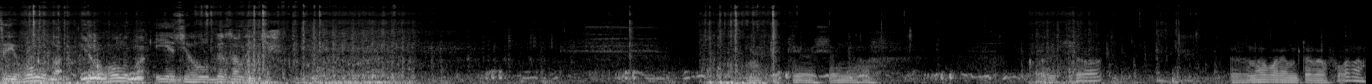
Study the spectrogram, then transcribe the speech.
цей голуба, цього голуба і є ці голуби залиті. Ось таке ось у нього кольцо з номером телефону.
